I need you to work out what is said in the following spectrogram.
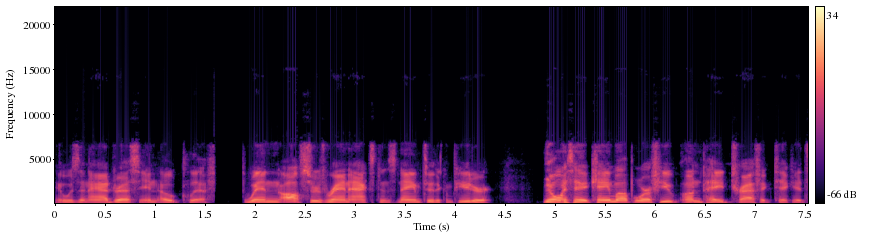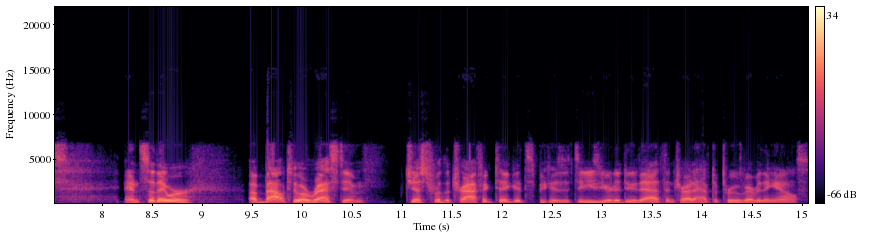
It was an address in Oak Cliff. When officers ran Axton's name through the computer, the only thing that came up were a few unpaid traffic tickets. And so they were about to arrest him just for the traffic tickets because it's easier to do that than try to have to prove everything else.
